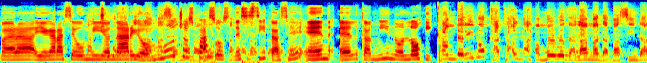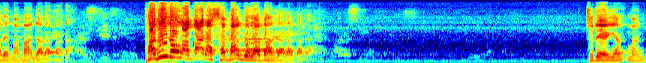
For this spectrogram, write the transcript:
para llegar a ser un millonario. Muchos pasos necesitas ¿eh? en el camino lógica. Today a young man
